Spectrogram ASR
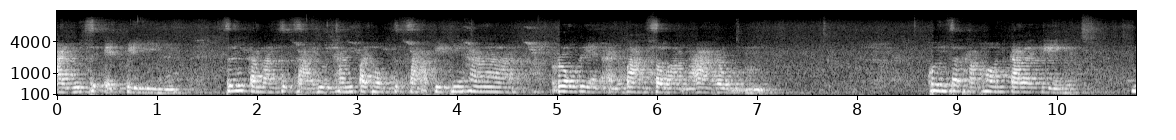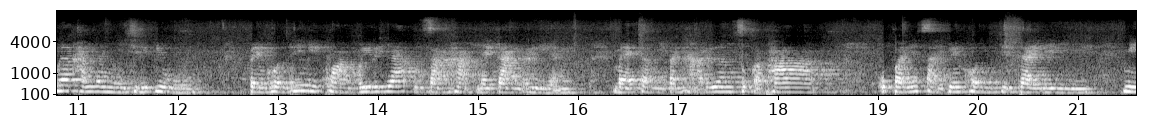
อายุ 11 ปี ซึ่งกำลังศึกษาอยู่ชั้นประถมศึกษาปีที่ 5 โรงเรียนอนุบาลสว่างอารมณ์ คุณสถาพรกาลเกตเมื่อครั้งยังมีชีวิตอยู่ เป็นคนที่มีความวิริยะอุตสาหะในการเรียน แม้จะมีปัญหาเรื่องสุขภาพ อุปนิสัยเป็นคนจิตใจดี มี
